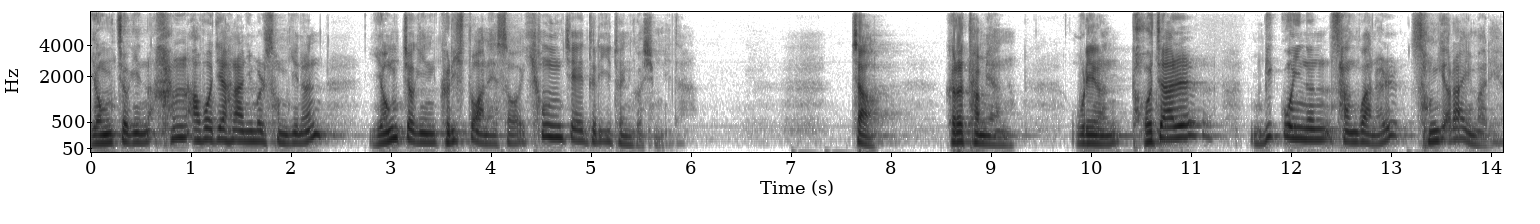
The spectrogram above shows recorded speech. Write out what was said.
영적인 한 아버지 하나님을 섬기는 영적인 그리스도 안에서 형제들이 된 것입니다. 자, 그렇다면 우리는 더 잘 믿고 있는 상관을 섬겨라 이 말이에요.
